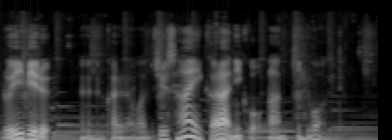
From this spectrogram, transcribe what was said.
ルイビル、彼らは13位から2個ランキングを上げてます。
